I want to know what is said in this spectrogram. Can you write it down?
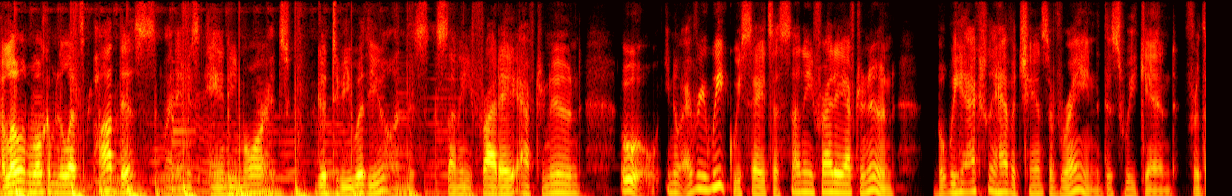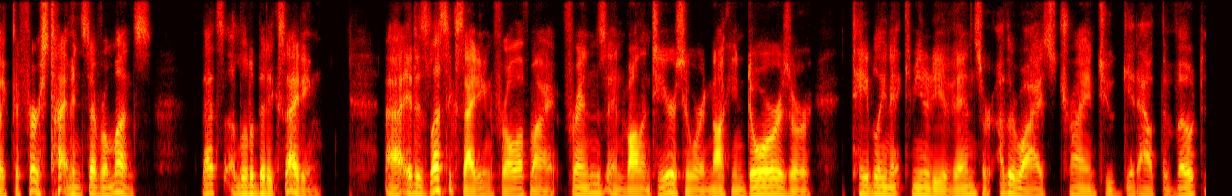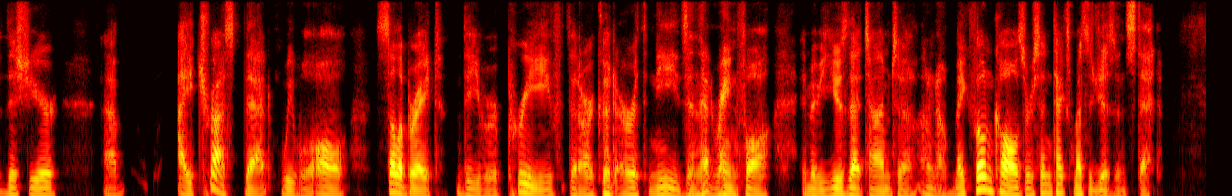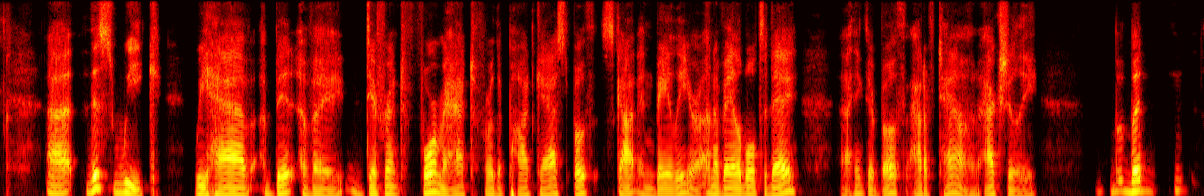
Hello and welcome to Let's Pod This. My name is Andy Moore. It's good to be with you on this sunny Friday afternoon. Ooh, you know, every week we say it's a sunny Friday afternoon, but we actually have a chance of rain this weekend for like the first time in several months. That's a little bit exciting. Uh, it is less exciting for all of my friends and volunteers who are knocking doors or tabling at community events or otherwise trying to get out the vote this year. Uh, I trust that we will all celebrate the reprieve that our good earth needs in that rainfall and maybe use that time to, I don't know, make phone calls or send text messages instead. Uh, this week, we have a bit of a different format for the podcast. Both Scott and Bailey are unavailable today. I think they're both out of town, actually. But, but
